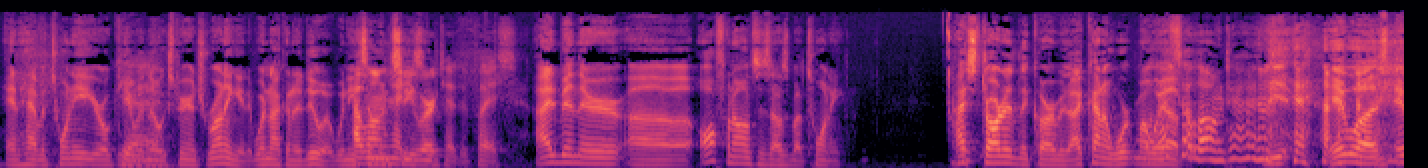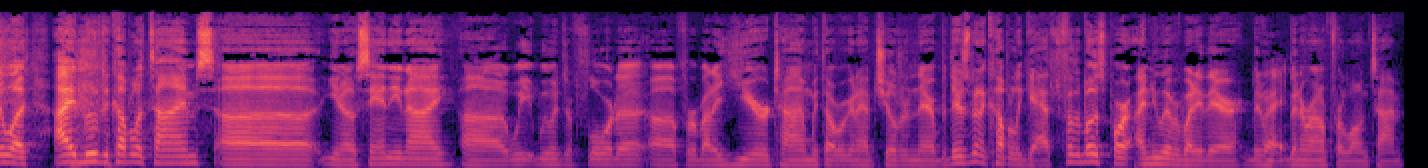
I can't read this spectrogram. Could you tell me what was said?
and have a 28 year old kid with no experience running it. We're not going to do it. We need How long had you worked at the place? I'd been there uh, off and on since I was about 20. I started in the car, but I kind of worked my way up. That's up. a long time. Yeah, it was. It was. I had moved a couple of times. Uh, you know, Sandy and I, uh, we, we went to Florida uh, for about a year time. We thought we were going to have children there, but there's been a couple of gaps. For the most part, I knew everybody there. Been, Right. been around for a long time.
